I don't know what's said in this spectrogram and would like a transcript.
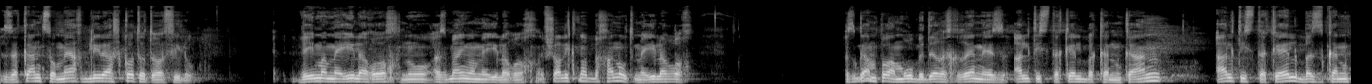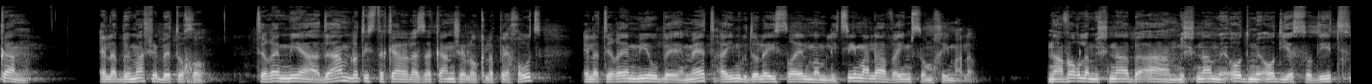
זקן צומח בלי להשקות אותו אפילו. ואם המעיל ארוך, נו, אז מה אם המעיל ארוך? אפשר לקנות בחנות מעיל ארוך. אז גם פה אמרו בדרך רמז, אל תסתכל בקנקן, אל תסתכל בזקנקן, אלא במה שבתוכו. תראה מי האדם, לא תסתכל על הזקן שלו כלפי חוץ, אלא תראה מי הוא באמת, האם גדולי ישראל ממליצים עליו, האם סומכים עליו. נעבור למשנה הבאה, משנה מאוד מאוד יסודית,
